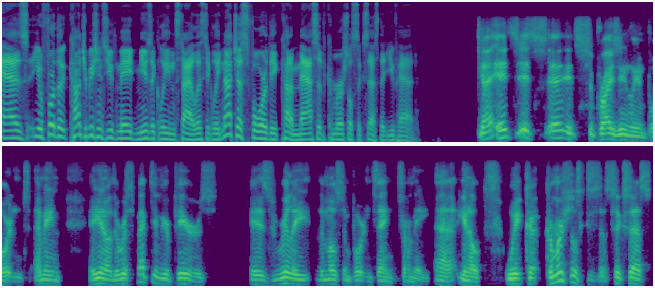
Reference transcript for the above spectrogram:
as you know for the contributions you've made musically and stylistically, not just for the kind of massive commercial success that you've had. Yeah, it's it's it's surprisingly important. I mean, you know, the respect of your peers is really the most important thing for me. Uh, you know, we co- commercial success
